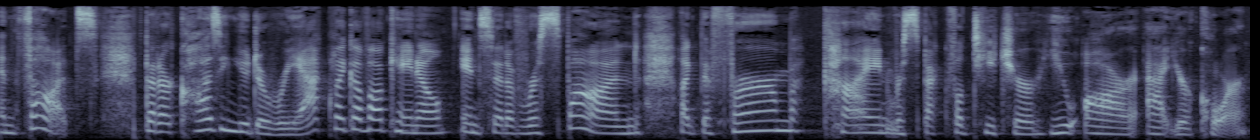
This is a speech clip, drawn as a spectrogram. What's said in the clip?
and thoughts that are causing you to react like a volcano instead of respond like the firm, kind, respectful teacher you are at your core.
